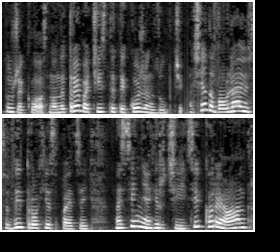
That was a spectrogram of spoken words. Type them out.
Дуже класно. Не треба чистити кожен зубчик. А ще додаю сюди трохи спецій. Насіння гірчиці, коріандр,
